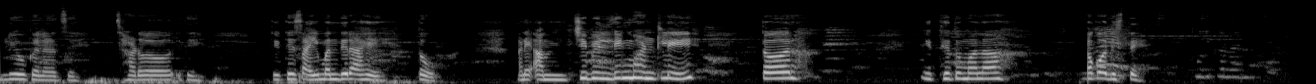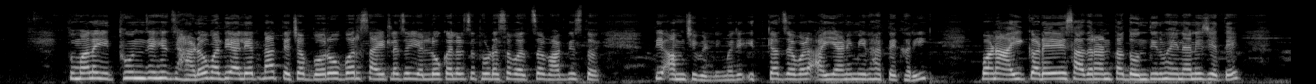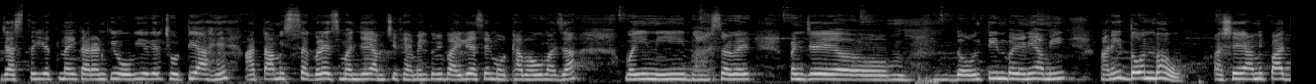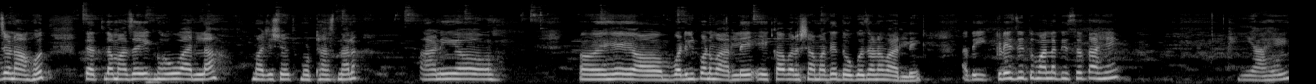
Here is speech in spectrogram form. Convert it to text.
ब्ल्यू कलरचे. झाडं इथे तिथे साई मंदिर आहे तो. आणि आमची बिल्डिंग म्हटली तर इथे तुम्हाला नको दिसते. तुम्हाला इथून जे हे झाडं मध्ये आले आहेत ना त्याच्या बरोबर साईडला जो येल्लो कलरचं थोडंसं वरचा भाग दिसतोय ती आमची बिल्डिंग म्हणजे इतक्या जवळ आई आणि मी राहते खरी. पण आईकडे साधारणतः दोन तीन महिन्यांनीच येते. जास्त येत नाही कारण की ओवी वगैरे छोटी आहे. आता आम्ही सगळेच म्हणजे आमची फॅमिली तुम्ही पाहिली असेल मोठा भाऊ माझा वहिनी भा सगळे म्हणजे दोन तीन बहिणी आम्ही आणि दोन भाऊ. असे आम्ही पाच जण आहोत. त्यातला माझा एक भाऊ वारला माझ्याशिवाय मोठा असणारा. आणि हे वडील पण वारले एका वर्षामध्ये दोघं जण वारले. आता इकडे जे तुम्हाला दिसत आहे ही आहे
